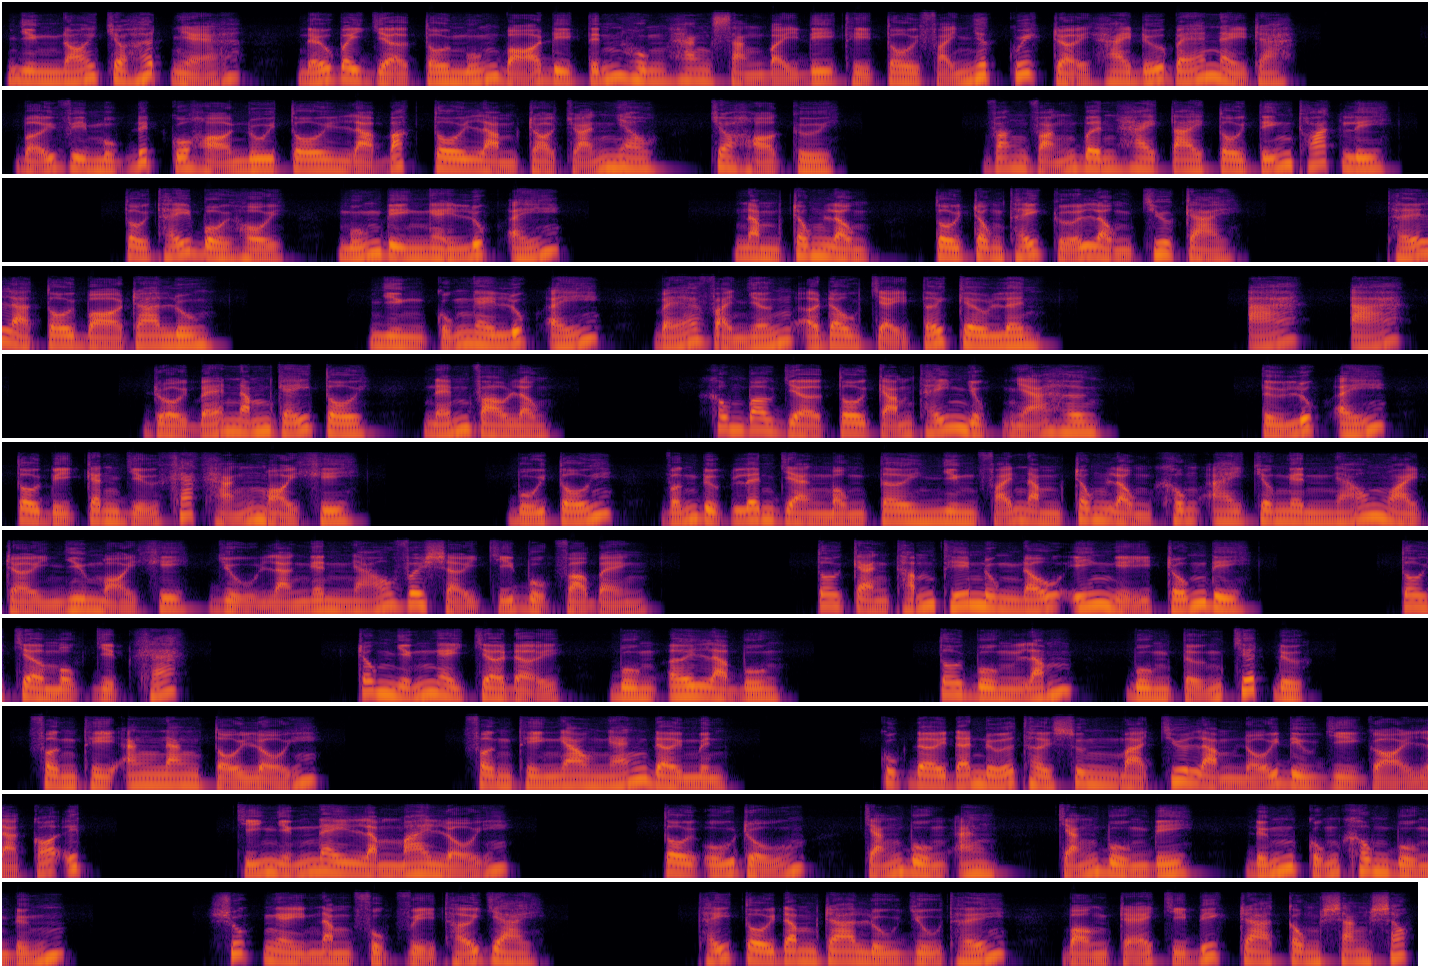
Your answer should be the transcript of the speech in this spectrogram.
Nhưng nói cho hết nhẽ, nếu bây giờ tôi muốn bỏ đi tính hung hăng sằng bậy đi thì tôi phải nhất quyết rời hai đứa bé này ra. Bởi vì mục đích của họ nuôi tôi là bắt tôi làm trò choảng nhau, cho họ cười. Văng vẳng bên hai tay tôi tiến thoát ly. Tôi thấy bồi hồi, muốn đi ngay lúc ấy. Nằm trong lòng, tôi trông thấy cửa lồng chưa cài. Thế là tôi bò ra luôn. Nhưng cũng ngay lúc ấy, bé và nhớn ở đâu chạy tới kêu lên. Á, á. Rồi bé nắm gáy tôi, ném vào lòng. Không bao giờ tôi cảm thấy nhục nhã hơn. Từ lúc ấy, tôi bị canh giữ khác hẳn mọi khi. Buổi tối, vẫn được lên giàn mộng tơi nhưng phải nằm trong lòng không ai cho nghênh ngáo ngoài trời như mọi khi, dù là nghênh ngáo với sợi chỉ buộc vào bẹn. Tôi càng thấm thía nung nấu ý nghĩ trốn đi. Tôi chờ một dịp khác. Trong những ngày chờ đợi, buồn ơi là buồn. Tôi buồn lắm, buồn tưởng chết được. Phần thì ăn năn tội lỗi. Phần thì ngao ngán đời mình. Cuộc đời đã nửa thời xuân mà chưa làm nổi điều gì gọi là có ích. Chỉ những nay làm mai lỗi. Tôi ủ rũ, chẳng buồn ăn, chẳng buồn đi, đứng cũng không buồn đứng. Suốt ngày nằm phục vị thở dài. Thấy tôi đâm ra lù dụ thế, bọn trẻ chỉ biết ra công săn sóc.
